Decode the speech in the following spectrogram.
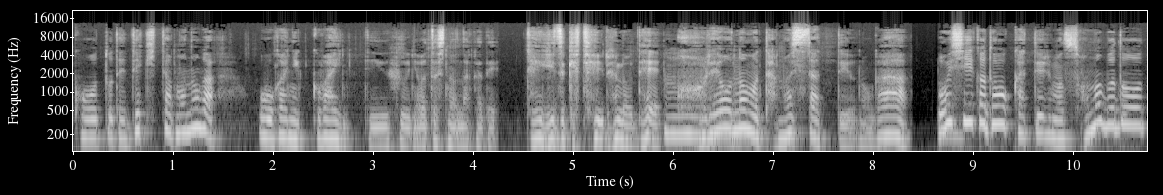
酵とでできたものがオーガニックワインっていうふうに私の中で定義づけているので、これを飲む楽しさっていうのが、美味しいかどうかっていうよりも、そのブドウ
